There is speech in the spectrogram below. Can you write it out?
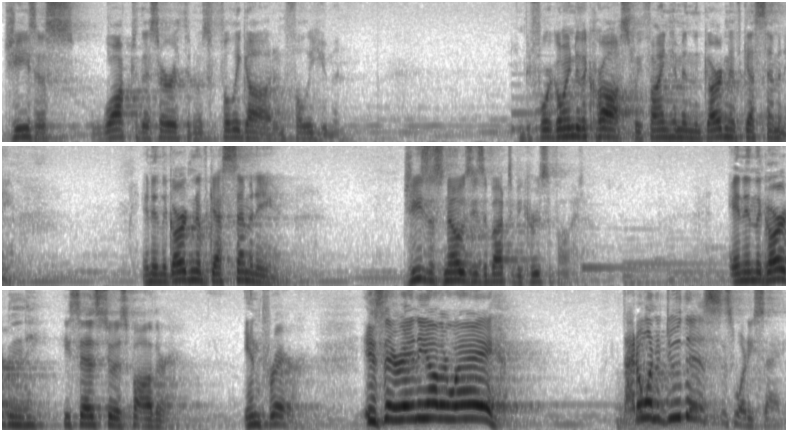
Jesus walked this earth and was fully God and fully human. And before going to the cross, we find him in the Garden of Gethsemane. And in the Garden of Gethsemane, Jesus knows he's about to be crucified. And in the garden, he says to his Father in prayer, Is there any other way? I don't want to do this, is what he's saying.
